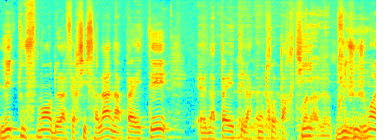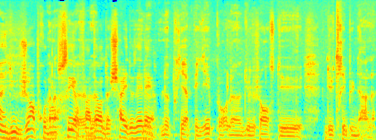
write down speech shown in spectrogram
l'étouffement de l'affaire Sissala n'a pas été n'a pas été la contrepartie du jugement indulgent prononcé en faveur de Charles et de Zeller. Le, prix à payer pour l'indulgence du, du, tribunal.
